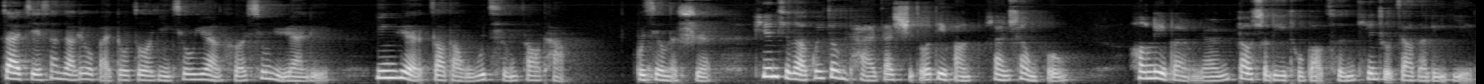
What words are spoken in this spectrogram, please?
在解散的六百多座隐修院和修女院里，音乐遭到无情糟蹋。不幸的是，偏执的归正派在许多地方占上风。亨利本人倒是力图保存天主教的礼仪，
